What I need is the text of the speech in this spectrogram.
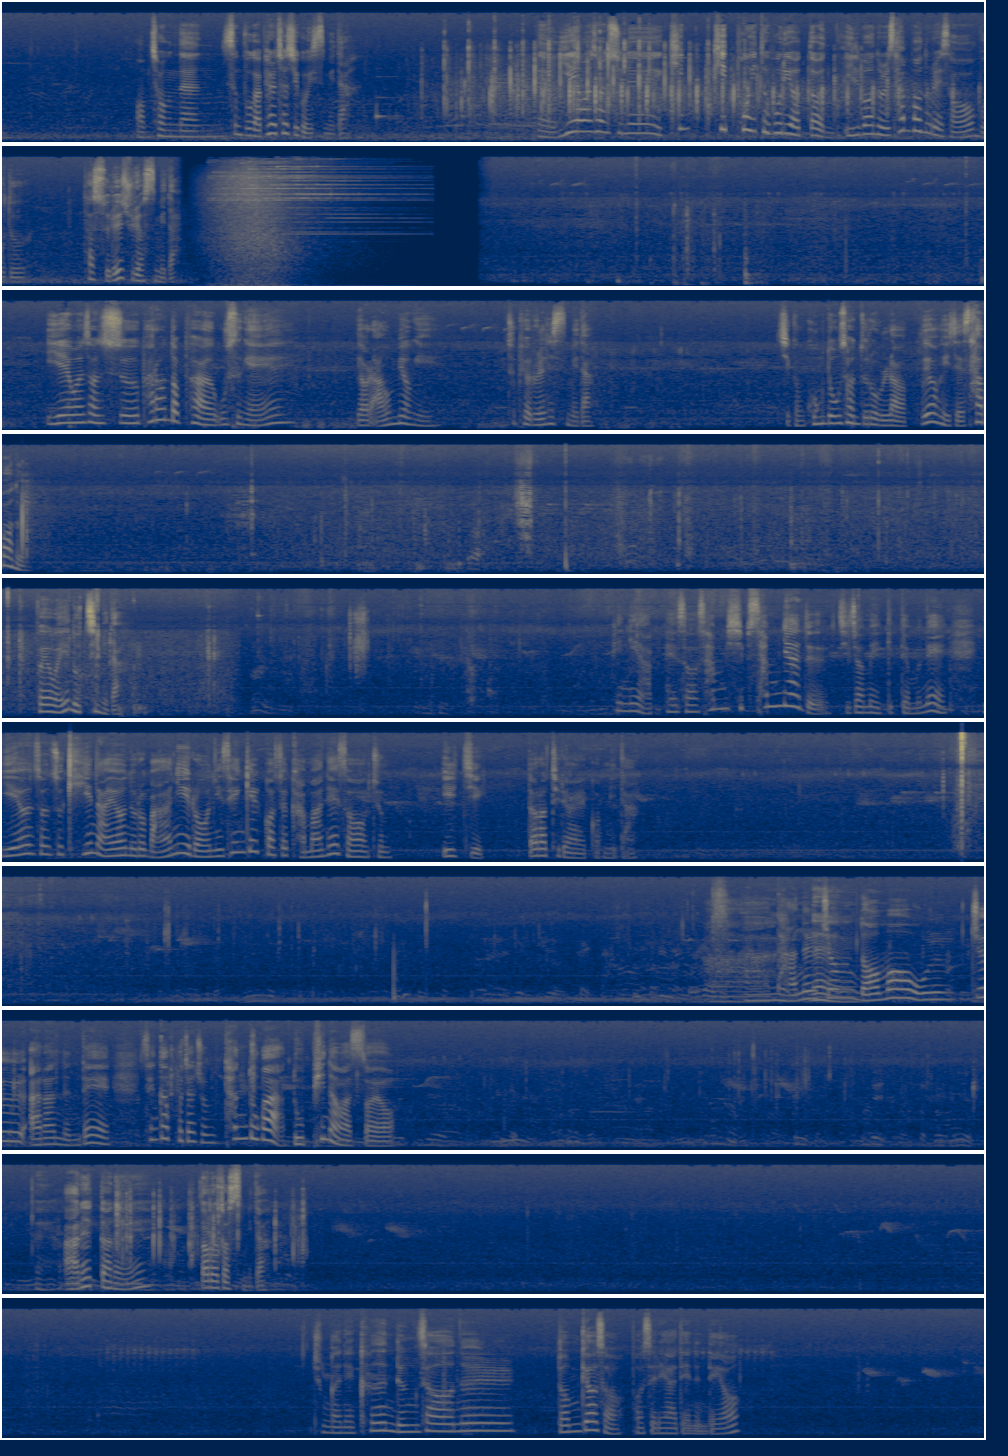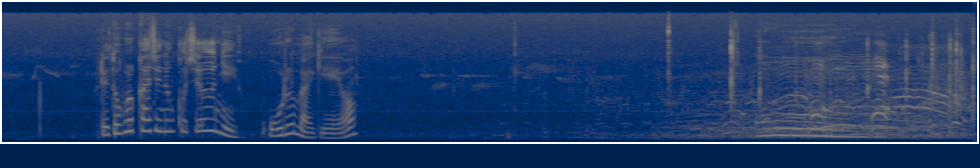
엄청난 승부가 펼쳐지고 있습니다. 네, 이예원 선수는 키, 키 포인트 홀이었던 1번 홀, 3번 홀에서 모두 타수를 줄였습니다. 이예원 선수 8언더파 우승에 19명이 투표를 했습니다. 지금 공동 선두로 올라왔고요. 이제 4번 홀. 페어웨이 놓칩니다. 핀이 앞에서 33야드 지점에 있기 때문에 이혜연 선수 긴 아이언으로 많이 런이 생길 것을 감안해서 좀 일찍 떨어뜨려야 할 겁니다. 아, 반을 네. 좀 넘어올 줄 알았는데 생각보다 좀 탄도가 높이 나왔어요. 네, 아랫단에 떨어졌습니다. 중간에 큰 능선을 넘겨서 벗을 해야 되는데요. 그래도 홀까지는 꾸준히 오르막이에요. 오,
